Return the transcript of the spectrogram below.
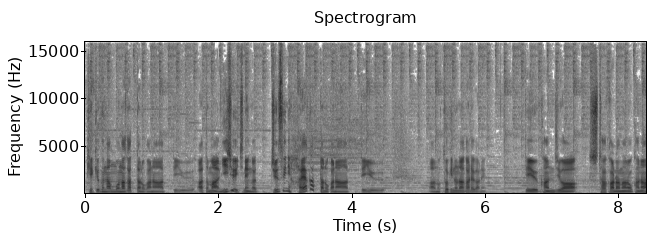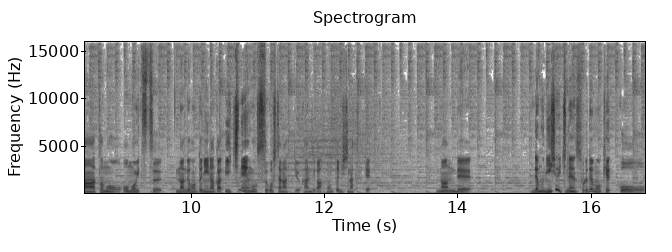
結局何もなかったのかなっていう。あとまあ21年が純粋に早かったのかなっていうあの時の流れがね。っていう感じはしたからなのかなとも思いつつなんで本当になんか1年を過ごしたなっていう感じが本当にしなくて。なんででも21年それでも結構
